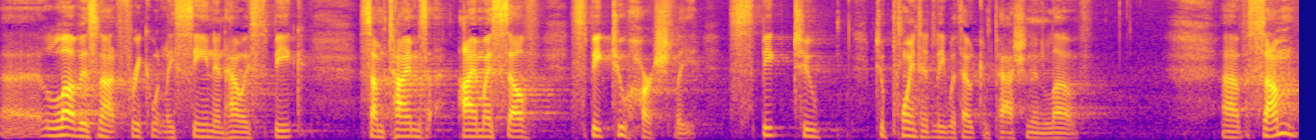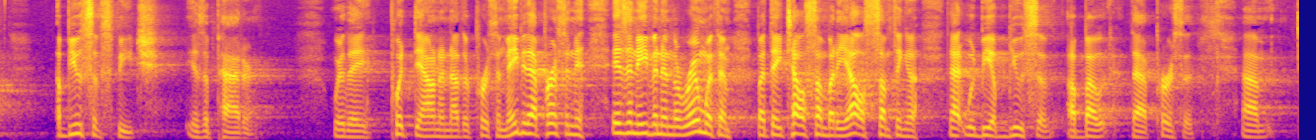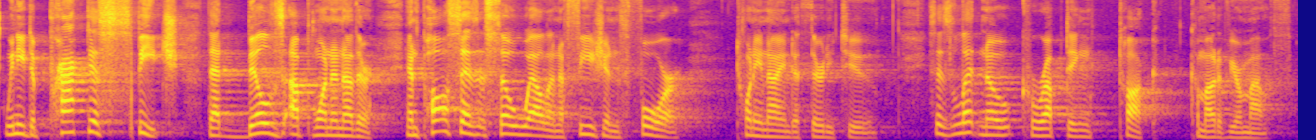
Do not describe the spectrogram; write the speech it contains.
uh, love is not frequently seen in how we speak. Sometimes I myself speak too harshly, speak too, too pointedly without compassion and love. Uh, some abusive speech is a pattern where they put down another person. Maybe that person isn't even in the room with them, but they tell somebody else something uh, that would be abusive about that person. Um, we need to practice speech that builds up one another. And Paul says it so well in Ephesians 4 29 to 32. He says, Let no corrupting talk come out of your mouth,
